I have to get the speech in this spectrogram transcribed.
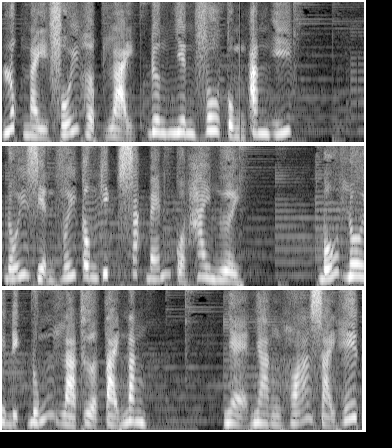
lúc này phối hợp lại đương nhiên vô cùng ăn ý. Đối diện với công kích sắc bén của hai người. Bố lôi địch đúng là thừa tài năng. Nhẹ nhàng hóa giải hết.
